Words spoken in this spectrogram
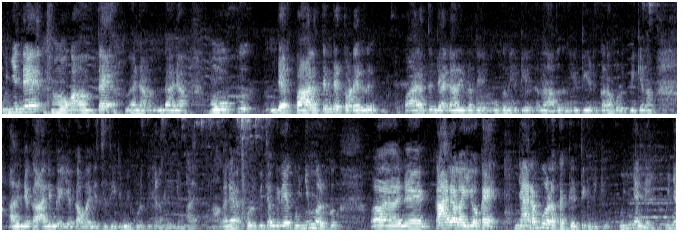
കുഞ്ഞിന്റെ മുഖത്തെ എന്താണ് മൂക്കിന്റെ പാലത്തിന്റെ തുടരുത്. പാലത്തിന്റെ അല്ലാതെ ഇവിടെ മൂക്ക് നീട്ടിയെടുക്കുന്നത് അത് നീട്ടിയെടുക്കണം കുളിപ്പിക്കണം. അതിന്റെ കാലും കൈയൊക്കെ വലിച്ച് തിരുമ്മി കുളിപ്പിക്കണം കുഞ്ഞുങ്ങളെ. അങ്ങനെ കുളിപ്പിച്ചെങ്കിലേ കുഞ്ഞുങ്ങൾക്ക് പിന്നെ കാല കൈയൊക്കെ ഞരമ്പുകളൊക്കെ കെട്ടി നിൽക്കും കുഞ്ഞല്ലേ? കുഞ്ഞ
